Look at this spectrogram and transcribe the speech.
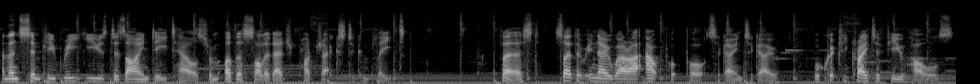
and then simply reuse design details from other Solid Edge projects to complete. First, so that we know where our output ports are going to go, we'll quickly create a few holes.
